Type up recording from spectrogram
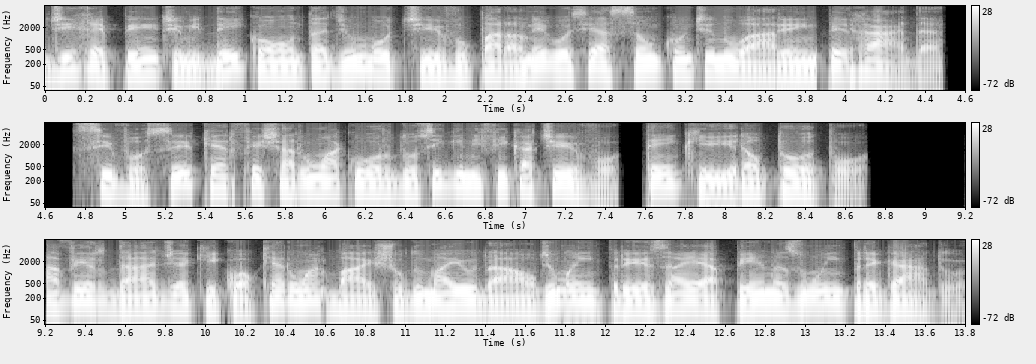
De repente me dei conta de um motivo para a negociação continuar emperrada. Se você quer fechar um acordo significativo, tem que ir ao topo. A verdade é que qualquer um abaixo do maioral de uma empresa é apenas um empregado.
